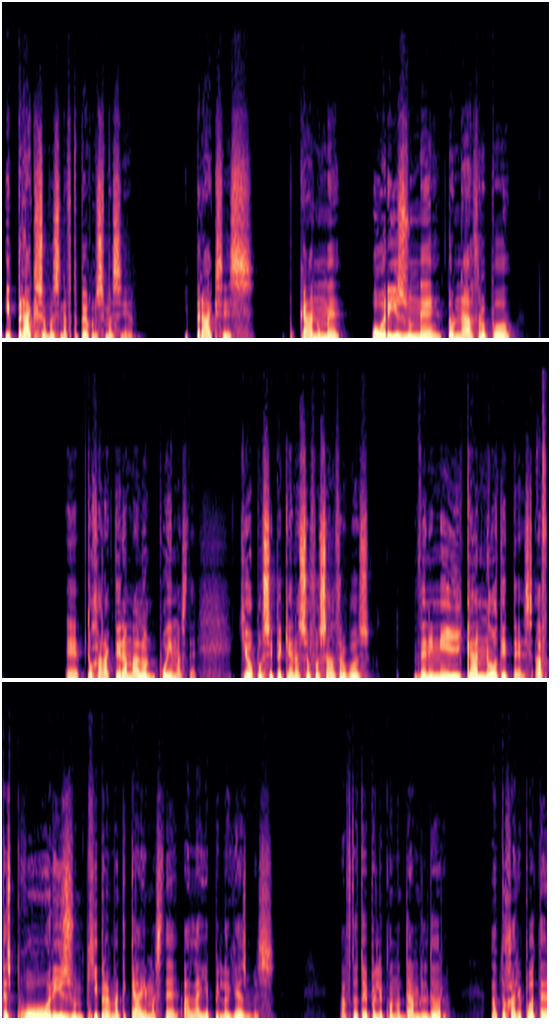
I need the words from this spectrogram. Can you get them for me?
Οι πράξεις όμως είναι αυτό που έχουν σημασία. Οι πράξεις που κάνουμε ορίζουν τον άνθρωπο, ε, το χαρακτήρα μάλλον που είμαστε. Και όπως είπε και ένας σοφός άνθρωπος, δεν είναι οι ικανότητες αυτές που ορίζουν ποιοι πραγματικά είμαστε, αλλά οι επιλογές μας. Αυτό το είπε λοιπόν ο Dumbledore από το Harry Potter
